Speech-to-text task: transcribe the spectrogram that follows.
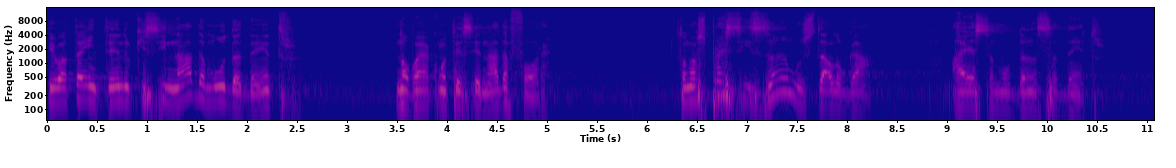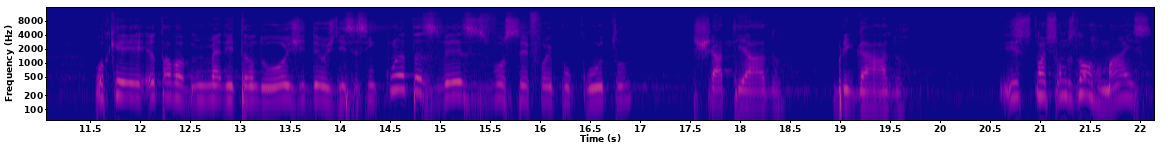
eu até entendo que se nada muda dentro, não vai acontecer nada fora. Então nós precisamos dar lugar a essa mudança dentro. Porque eu estava meditando hoje e Deus disse assim: quantas vezes você foi para o culto chateado, brigado? Isso nós somos normais.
